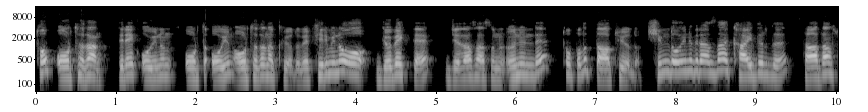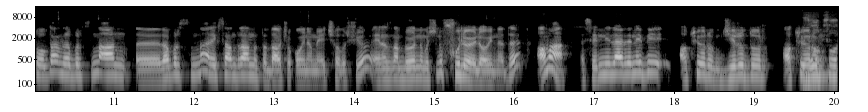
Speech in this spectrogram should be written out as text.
top ortadan direkt oyunun orta oyun ortadan akıyordu ve Firmino o göbekte ceza sahasının önünde top alıp dağıtıyordu. Şimdi oyunu biraz daha kaydırdı. Sağdan soldan Robertson'la Arn- e, Robertson'la Alexander Arnold da daha çok oynamaya çalışıyor. En azından Burnley maçını full öyle oynadı. Ama senin ileride ne bir atıyorum Giroud'dur, atıyorum Yok for,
